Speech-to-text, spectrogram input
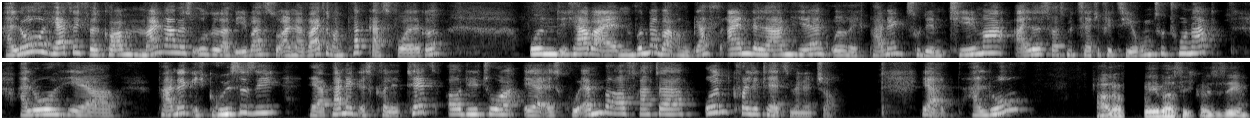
Hallo, herzlich willkommen. Mein Name ist Ursula Webers zu einer weiteren Podcast-Folge. Und ich habe einen wunderbaren Gast eingeladen, Herrn Ulrich Panek, zu dem Thema alles, was mit Zertifizierung zu tun hat. Hallo, Herr Panek, ich grüße Sie. Herr Panek ist Qualitätsauditor, er ist QM-Beauftragter und Qualitätsmanager. Ja, hallo. Hallo, Webers, ich grüße Sie.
